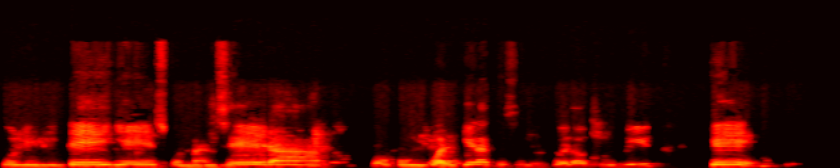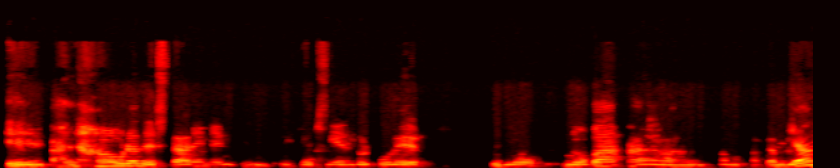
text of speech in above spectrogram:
con Lili Telles, con Mancera o con cualquiera que se le pueda ocurrir, que eh, a la hora de estar en el, ejerciendo el poder, pues no, no va a, a, cambiar,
